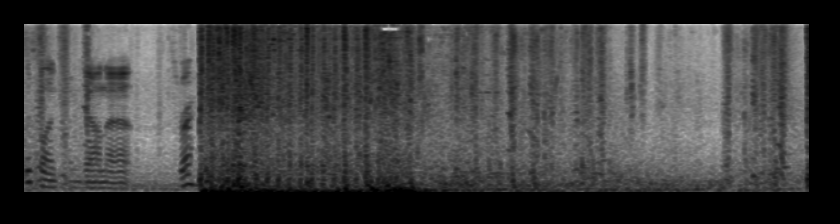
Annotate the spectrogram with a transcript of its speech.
Look like come down that. It's right here. Where'd this guy go?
